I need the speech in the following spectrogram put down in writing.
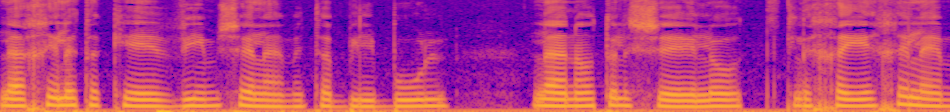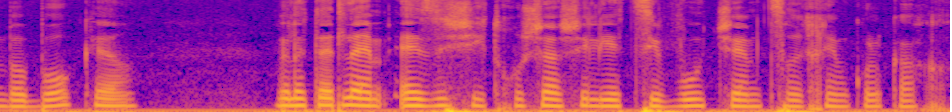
להכיל את הכאבים שלהם, את הבלבול, לענות על שאלות, לחייך אליהם בבוקר ולתת להם איזושהי תחושה של יציבות שהם צריכים כל כך.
